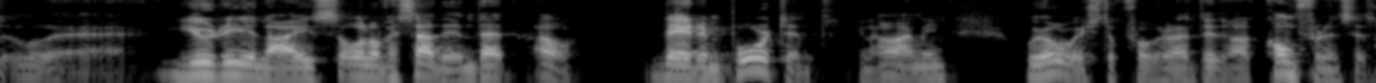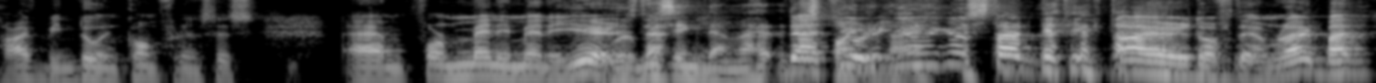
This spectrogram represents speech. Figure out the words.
uh, you realize all of a sudden that, oh, they're important. You know, I mean, we always took for granted our conferences. I've been doing conferences um, for many, many years. We're that, missing them at that point you, you, start getting tired of them, right? But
